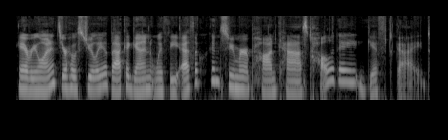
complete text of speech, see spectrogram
Hey everyone, it's your host Julia back again with the Ethical Consumer Podcast Holiday Gift Guide.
